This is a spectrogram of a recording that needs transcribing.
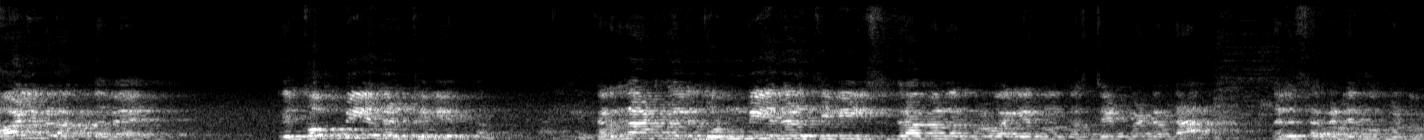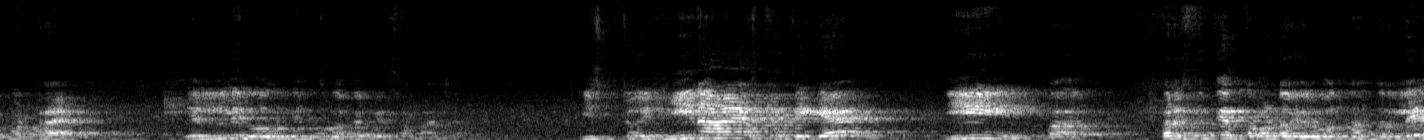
ದಾಳಿಗಳಾಗ್ತವೆ. ಈ ದೊಂಬಿ ಎದಳ್ತೀವಿ ಅಂತ. ಕರ್ನಾಟಕದಲ್ಲಿ ದೊಂಬಿ ಎದಳ್ತೀವಿ ಸಿದ್ದರಾಮಯ್ಯ ಪರವಾಗಿ ಅನ್ನುವಂಥ ಸ್ಟೇಟ್ಮೆಂಟ್ ಅನ್ನ ದಲಿತ ಸಂಘಟನೆ ಮುಖಂಡರು ಕೊಟ್ರೆ ಎಲ್ಲಿ ಹೋಗಿ ನಿಂತ್ಕೋಬೇಕು ಸಮಾಜ? ಇಷ್ಟು ಹೀನಾಯ ಸ್ಥಿತಿಗೆ ಈ ಪರಿಸ್ಥಿತಿಯನ್ನು ತಗೊಂಡೋಗಿರುವಂತದ್ರಲ್ಲಿ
